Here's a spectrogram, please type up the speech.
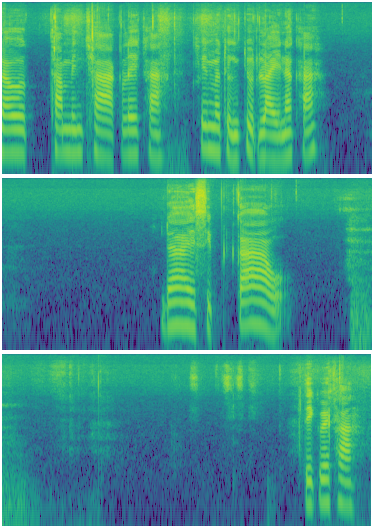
เราทำเป็นฉากเลยค่ะ ขึ้นมาถึงจุดไหลนะคะ ได้สิบเก้าติ๊กไว้ค่ะ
